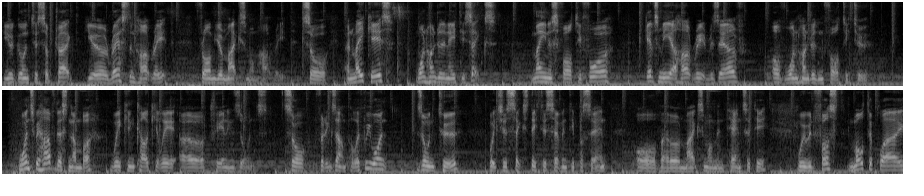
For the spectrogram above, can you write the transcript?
you're going to subtract your resting heart rate from your maximum heart rate. So in my case 186 minus 44 gives me a heart rate reserve of 142. Once we have this number, we can calculate our training zones. So for example, if we want zone 2, which is 60 to 70% of our maximum intensity, we would first multiply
